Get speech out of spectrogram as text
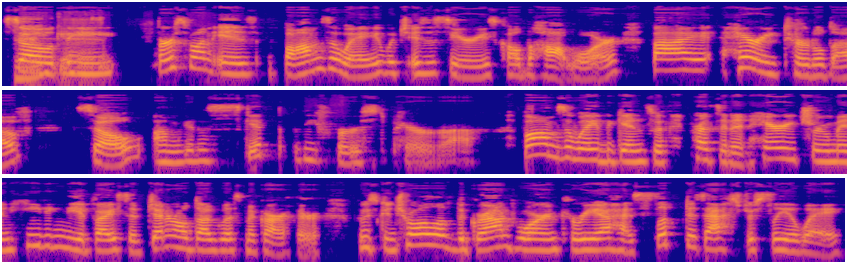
So the first one is Bombs Away, which is a series called The Hot War by Harry Turtledove. So I'm going to skip the first paragraph. Bombs Away begins with President Harry Truman heeding the advice of General Douglas MacArthur, whose control of the ground war in Korea has slipped disastrously away.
